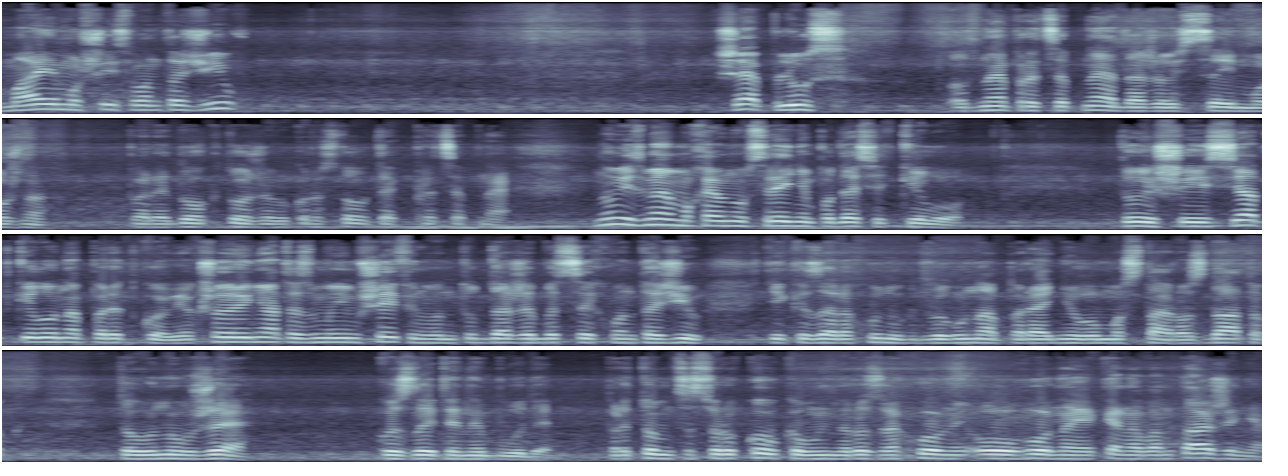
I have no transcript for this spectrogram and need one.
Маємо 6 вантажів. Ще плюс одне прицепне, навіть ось цей можна передок теж використовувати як прицепне. Ну, візьмемо хай воно в середньому по 10 кг. Тобто 60 кг на передкові. Якщо рівняти з моїм шейфінгом, тут навіть без цих вантажів, тільки за рахунок двигуна переднього моста роздаток, то воно вже козлити не буде. Притом це 40 він розрахований ого на яке навантаження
